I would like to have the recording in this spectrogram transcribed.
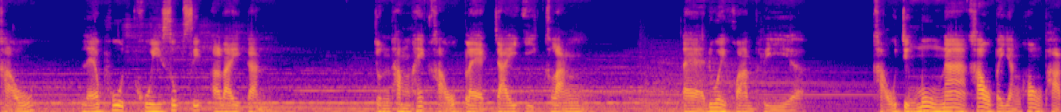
เขา แล้วพูดคุยซุบซิบอะไรกัน จนทำให้เขาแปลกใจอีกครั้ง แต่ด้วยความเพลีย เขาจึงมุ่งหน้าเข้าไปยังห้องพัก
